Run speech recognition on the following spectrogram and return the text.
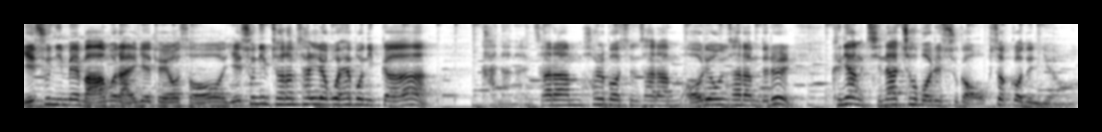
예수님의 마음을 알게 되어서 예수님처럼 살려고 해보니까 가난한 사람, 헐벗은 사람, 어려운 사람들을 그냥 지나쳐 버릴 수가 없었거든요.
